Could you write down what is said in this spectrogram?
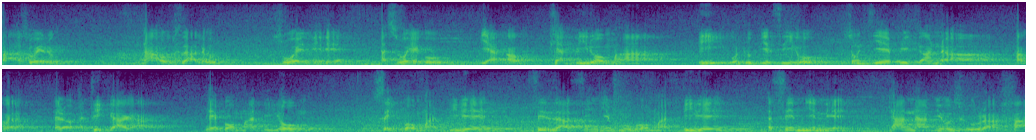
ဘာအစွဲတော့ငါဥစ္စာလို့ စွဲနေတဲ့အစွဲကိုပြတ်အောင်ဖြတ်ပြီးတော့မှဒီဝတ္ထုပစ္စည်းကိုစွန့်ကြဲပေးကမ်းတာဟုတ်ကဲ့လားအဲ့တော့အဓိကကဘယ်ပေါ်မှာတည်တော့စိတ်ပေါ်မှာတည်တယ်စဉ်းစားဆင်ခြင်မှုပေါ်မှာတည်တယ်အစင်မြင့်တဲ့ဒါနမျိုးဆိုတာဟာ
